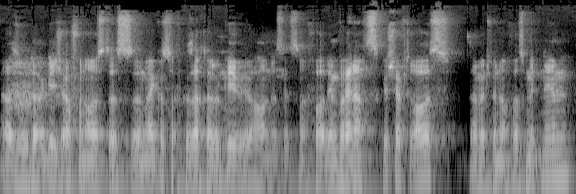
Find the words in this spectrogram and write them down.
Also da gehe ich auch von aus, dass äh, Microsoft gesagt hat, okay, wir hauen das jetzt noch vor dem Weihnachtsgeschäft raus, damit wir noch was mitnehmen.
